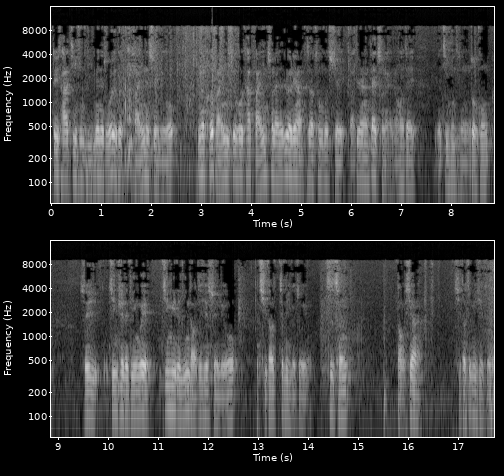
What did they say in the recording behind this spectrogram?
对它进行里面的所有的反应的水流。因为核反应最后它反应出来的热量是要通过水把热量带出来，然后再进行这种做工。所以，精确的定位、精密的引导这些水流，起到这么一个作用，支撑、导向，起到这么一些作用。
